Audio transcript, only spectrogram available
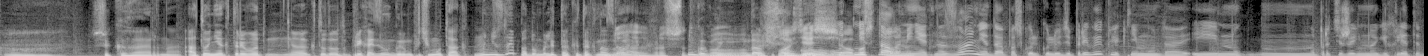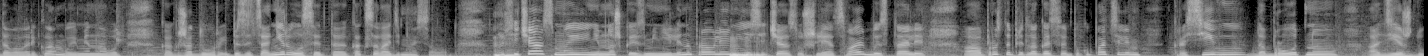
А, Шикарно. А то некоторые вот, э, кто-то вот приходил, говорим, почему так? Ну, не знаю, подумали, так и так назвали. Да, просто что-то Ну, в как бы, голову да, пришло. что в Здесь вот не стала обосновано. менять название, да, поскольку люди привыкли к нему, да, и ну, на протяжении многих лет я давала рекламу именно вот как Жадор, и позиционировался это как свадебный салон. Но Мгм. сейчас мы немножко изменили направление, Мгм. сейчас ушли от свадьбы и стали а, просто предлагать своим покупателям красивую, добротную одежду,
